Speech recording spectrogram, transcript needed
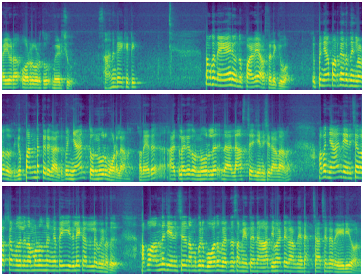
കൈയോടെ ഓർഡർ കൊടുത്തു മേടിച്ചു. സാധനം കൈ കിട്ടി. നമുക്ക് നേരെ ഒന്ന് പഴയ അവസ്ഥയിലേക്ക് പോവാം. ഇപ്പം ഞാൻ പറഞ്ഞത് നിങ്ങളോട് നിർത്തിക്കും പണ്ടത്തെ ഒരു കാലത്ത് ഇപ്പം ഞാൻ തൊണ്ണൂറ് മോഡലാണ്. അതായത് ആയിരത്തി തൊള്ളായിരത്തി തൊണ്ണൂറിൽ ലാസ്റ്റ് ജനിച്ച ഒരാളാണ്. അപ്പം ഞാൻ ജനിച്ച വർഷം മുതൽ നമ്മളൊന്നും അങ്ങനത്തെ ഈ ഇതിലേക്കല്ല വീണത്. അപ്പോൾ അന്ന് ജനിച്ച് നമുക്കൊരു ബോധം വരുന്ന സമയത്ത് തന്നെ ആദ്യമായിട്ട് കാണുന്നത് എന്റെ അച്ചാച്ചന്റെ റേഡിയോ ആണ്.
